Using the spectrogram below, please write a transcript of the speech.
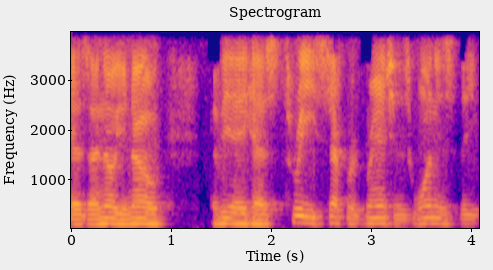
as I know you know, the VA has three separate branches. One is the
